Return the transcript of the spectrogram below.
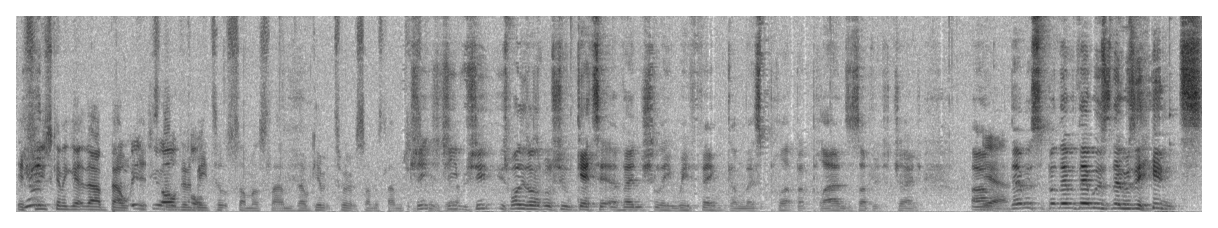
get, if You- she's gonna get that belt, it's too not gonna be till SummerSlam. They'll give it to her at SummerSlam. She's She, gonna she, get it. she, it's one of those people she'll get it eventually. We think, unless pl- but plans are subject to change. Um, Yeah. There was, but there, there was, there was a hint.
